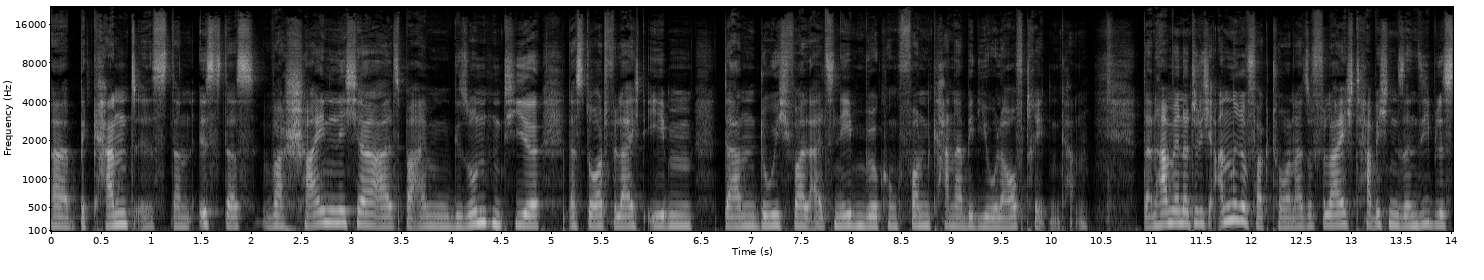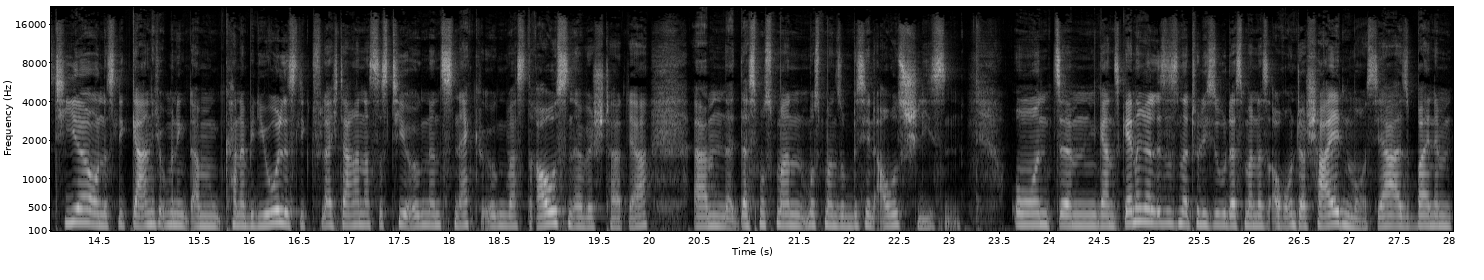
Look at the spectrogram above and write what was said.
äh, bekannt ist, dann ist das wahrscheinlicher als bei einem gesunden Tier, dass dort vielleicht eben dann Durchfall als Nebenwirkung von Cannabidiol auftreten kann. Dann haben wir natürlich andere Faktoren. Also vielleicht habe ich ein sensibles Tier und es liegt gar nicht unbedingt am Cannabidiol, es liegt vielleicht daran, dass das Tier irgendeinen Snack, irgendwas draußen erwischt hat. Ja? Ähm, das muss man, muss man so ein bisschen ausschließen. Und ähm, ganz generell ist es natürlich so, dass man das auch unterscheiden muss. Ja, also bei einem,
